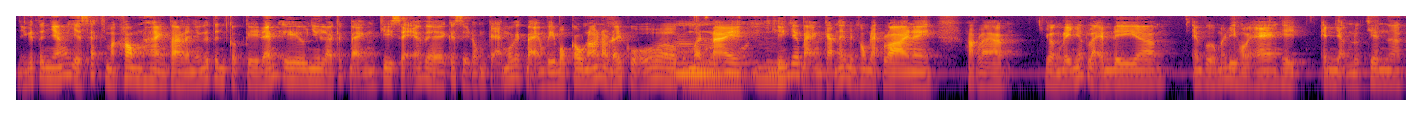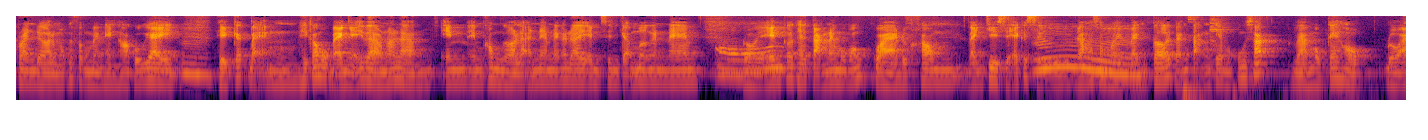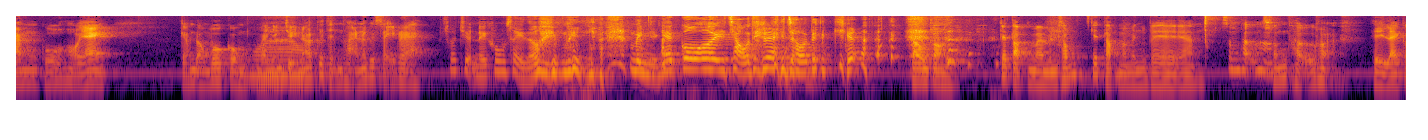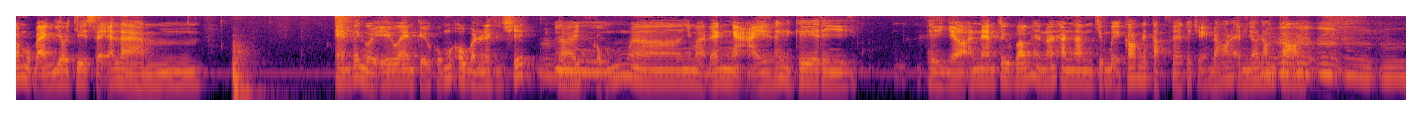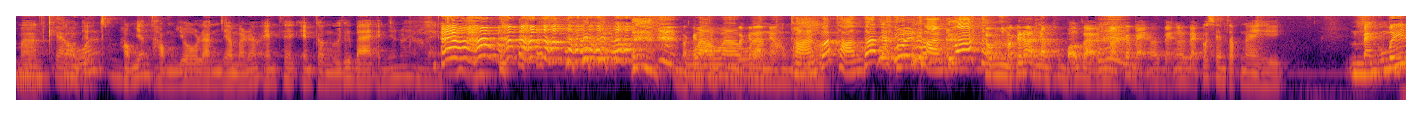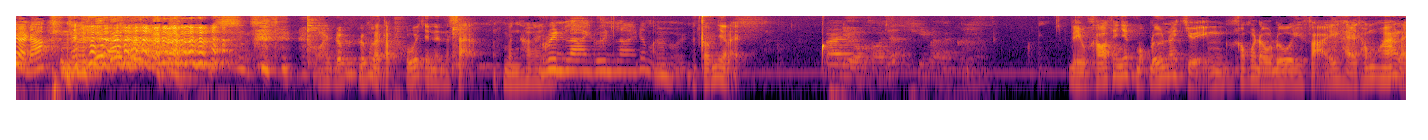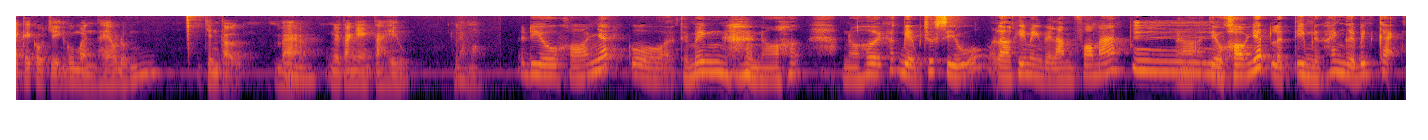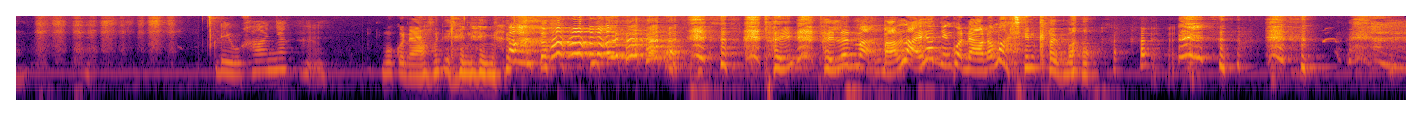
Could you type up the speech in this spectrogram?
những cái tin nhắn về sex mà không hoàn toàn là những cái tin cực kỳ đáng yêu như là các bạn chia sẻ về cái sự đồng cảm của các bạn vì một câu nói nào đấy của của ừ. mình này ừ. khiến các bạn cảm thấy mình không lạc loài này hoặc là gần đây nhất là em đi uh, em vừa mới đi Hội An thì em nhận được trên uh, Grindr là một cái phần mềm hẹn hò của gay ừ. thì các bạn thì có một bạn nhảy vào nói là em em không ngờ là anh Nam đang ở đây em xin cảm ơn anh Nam oh. rồi em có thể tặng Nam một món quà được không bạn chia sẻ cái sự ừ. đó xong rồi bạn tới bạn tặng cho em một cuốn sách và một cái hộp đồ ăn của Hội An cảm động vô cùng wow. và những chuyện đó cứ thỉnh thoảng nó cứ xảy ra số chuyện đấy không xảy ra với mình mình chỉ nghe cô ơi cháu thế này cháu thế kia không còn cái tập mà mình sống cái tập mà mình về à, sống thử hả? sống thử thì lại có một bạn vô chia sẻ là em với người yêu em kiểu cũng open relationship ừ. rồi cũng uh, nhưng mà đang ngại thế này kia thì thì nhờ anh nam tư vấn thì nói anh anh chuẩn bị có cái tập về cái chuyện đó em nhớ đón ừ, coi. ừ, ừ, ừ, ừ, mà Khéo có một cái, không dám thòng vô làm giờ mà nó em em cần người thứ ba em nhớ nói anh này mà cái wow, đó, wow, mà cái wow. anh Nam không thoáng quá thoáng quá ơi thoáng quá. Không nhưng mà cái đó anh Nam không bỏ vào. Nhưng mà các bạn ơi bạn ơi bạn có xem tập này thì bạn cũng biết rồi đó. Đúng đúng là tập cuối cho nên là sợ mình hơi green light green light đó mọi ừ. người. Tóm như lại. Ba điều khó nhất khi mà làm điều khó thứ nhất một đứa nói chuyện không có đầu đuôi phải hệ thống hóa lại cái câu chuyện của mình theo đúng trình tự. Và ừ. người ta nghe người ta hiểu. Là một. Điều khó nhất của Thủy Minh nó nó hơi khác biệt một chút xíu là khi mình phải làm format. Ừ. đó, điều khó nhất là tìm được hai người bên cạnh điều khó nhất hả? mua quần áo để lên hình thấy thấy lên mạng bán lại hết những quần áo đã mặc trên cởi mở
